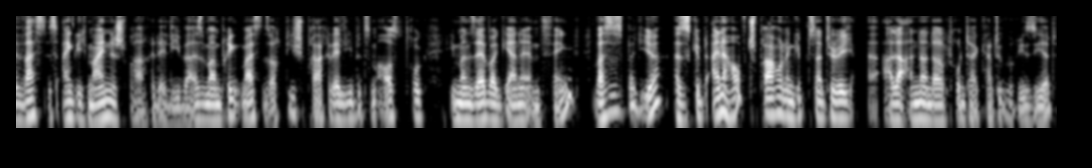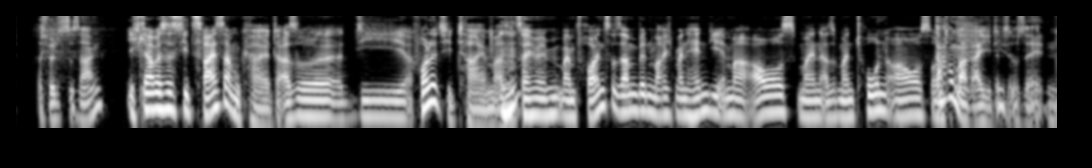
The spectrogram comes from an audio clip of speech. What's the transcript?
was ist eigentlich meine Sprache der Liebe? Also man bringt meistens auch die Sprache der Liebe zum Ausdruck, die man selber gerne empfängt. Was ist bei dir? Also es gibt eine Hauptsprache und dann gibt es natürlich alle anderen darunter kategorisiert. Was würdest du sagen? Ich glaube, es ist die Zweisamkeit, also die Quality Time. Also, mhm. wenn ich mit meinem Freund zusammen bin, mache ich mein Handy immer aus, mein, also meinen Ton aus. Darum erreiche ich dich so selten.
